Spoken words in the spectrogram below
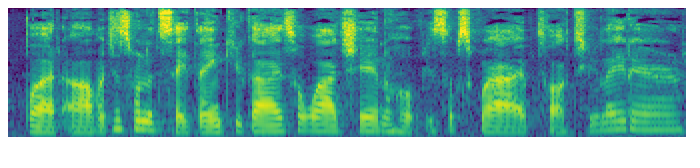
But um, I just wanted to say thank you guys for watching. I hope you subscribe. Talk to you later.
